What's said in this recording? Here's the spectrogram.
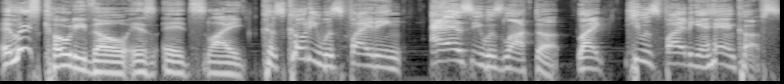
at least Cody though is it's like because Cody was fighting as he was locked up. Like he was fighting in handcuffs.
